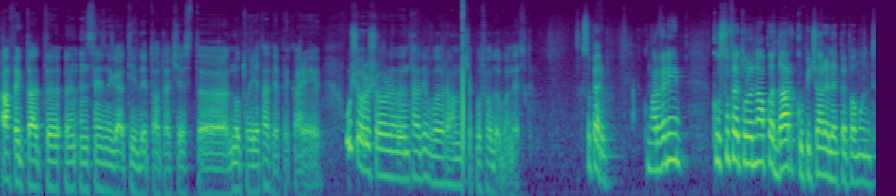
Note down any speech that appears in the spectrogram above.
afectat uh, în, în sens negativ de toată această notorietate pe care ușor, ușor, într-adevăr, am început să o dobândesc. Superb. Cum ar veni cu sufletul în apă, dar cu picioarele pe pământ.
